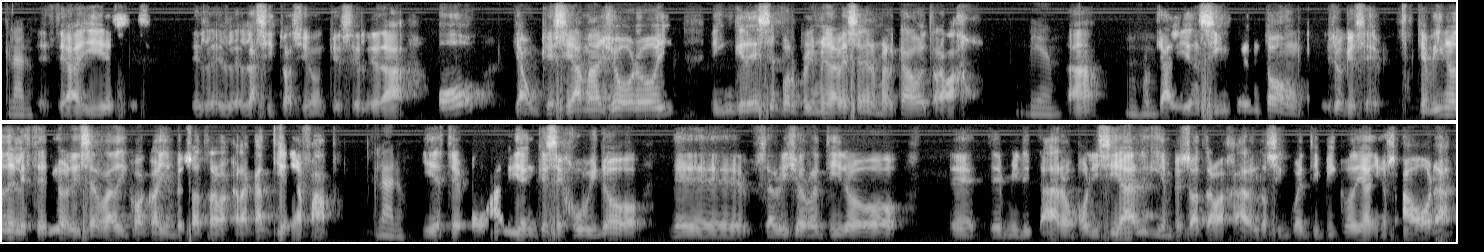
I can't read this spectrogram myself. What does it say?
Claro. Este, ahí es, es el- el- la situación que se le da, o que aunque sea mayor hoy, ingrese por primera vez en el mercado de trabajo. Bien. ¿ah? Porque alguien cincuentón, yo qué sé, que vino del exterior y se radicó acá y empezó a trabajar acá, tiene AFAP Claro. y este o alguien que se jubiló de servicio de retiro este, militar o policial y empezó a trabajar a los cincuenta y pico de años ahora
